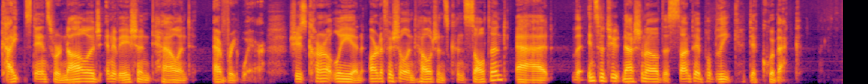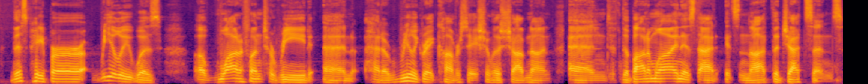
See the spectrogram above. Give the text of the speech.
KITE stands for Knowledge, Innovation, Talent Everywhere. She's currently an artificial intelligence consultant at the Institut National de Santé Publique de Quebec. This paper really was a lot of fun to read and had a really great conversation with Shabnam. And the bottom line is that it's not the Jetsons.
